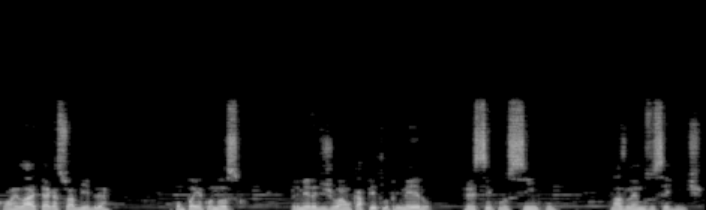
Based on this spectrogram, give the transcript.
Corre lá e pega a sua Bíblia, acompanha conosco. Primeira de João, capítulo 1, versículo 5, nós lemos o seguinte.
